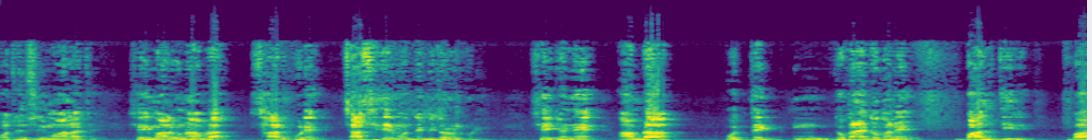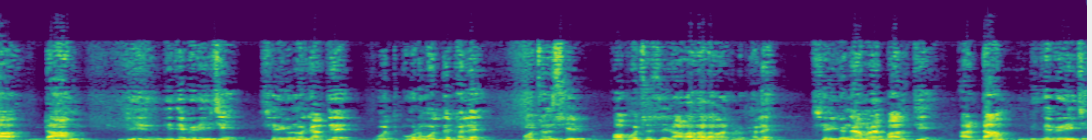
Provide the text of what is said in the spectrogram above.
পচনশীল মাল আছে, সেই মালগুলো আমরা সার করে চাষিদের মধ্যে বিতরণ করি। সেই জন্যে আমরা প্রত্যেক দোকানে দোকানে বালতির বা ডাম দিতে বেরিয়েছি সেইগুলো যাতে ওর মধ্যে ফেলে, পচনশীল, অপচনশীল, আলাদা আলাদা করে ফেলে, সেই জন্য আমরা বালতি আর ডাম দিতে বেরিয়েছি।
